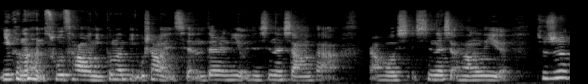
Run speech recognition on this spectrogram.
你可能很粗糙，你根本比不上以前，但是你有一些新的想法，然后新的想象力，就是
